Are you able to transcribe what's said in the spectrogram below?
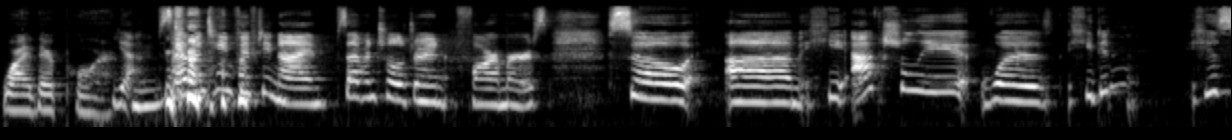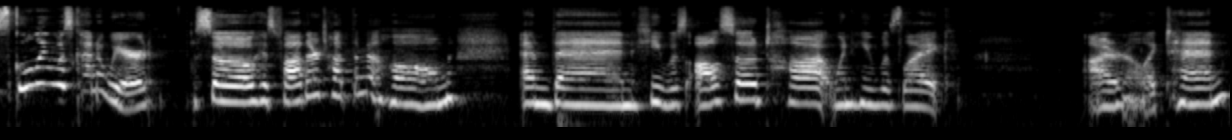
why they're poor. Yeah, 1759, seven children, farmers. So, um, he actually was, he didn't, his schooling was kind of weird. So, his father taught them at home, and then he was also taught when he was like, I don't know, like 10.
